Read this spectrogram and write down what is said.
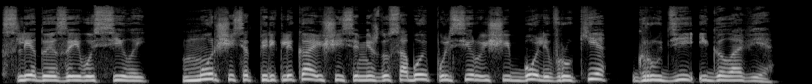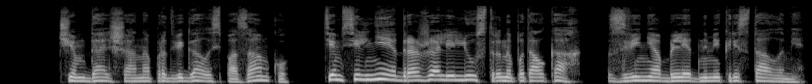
следуя за его силой, морщась от перекликающейся между собой пульсирующей боли в руке груди и голове. Чем дальше она продвигалась по замку, тем сильнее дрожали люстры на потолках, звеня бледными кристаллами.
